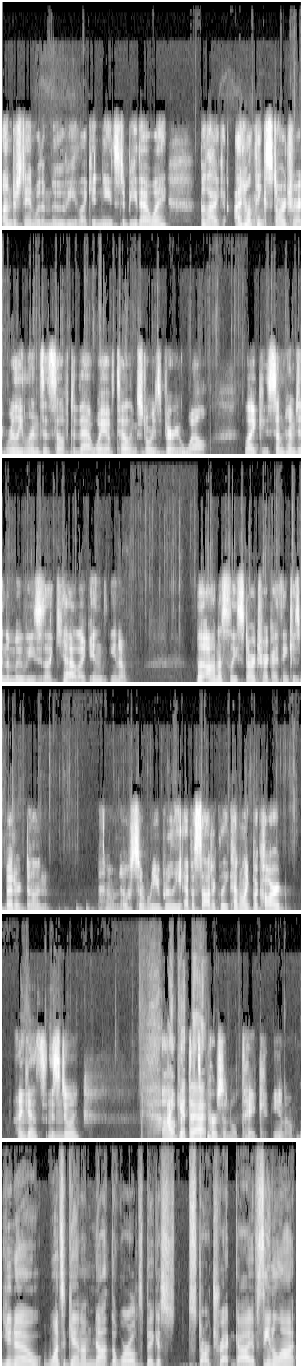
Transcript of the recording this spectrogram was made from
understand with a movie like it needs to be that way but like i don't think star trek really lends itself to that way of telling stories very well like sometimes in the movies like yeah like in you know but honestly star trek i think is better done i don't know cerebrally episodically kind of like picard i Mhm, guess is mhm. doing uh, I but get that's that. a personal take you know you know, once again, I'm not the world's biggest Star Trek guy. I've seen a lot.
